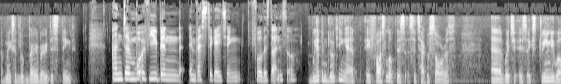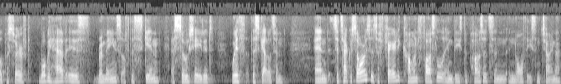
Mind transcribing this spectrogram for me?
that makes it look very very distinct. And um, what have you been investigating for this dinosaur? We have been looking at a fossil of this Psittacosaurus, uh, which is extremely well preserved. What we have is remains of the skin associated with the skeleton. And Psittacosaurus is a fairly common fossil in these deposits in, in northeastern China.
